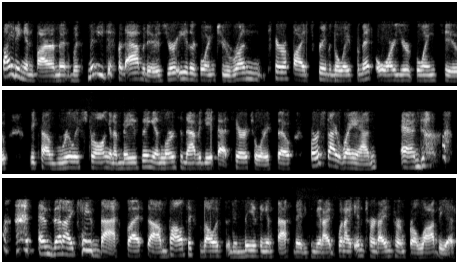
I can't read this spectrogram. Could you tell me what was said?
exciting environment with many different avenues, you're either going to run terrified, screaming away from it, or you're going to become really strong and amazing and learn to navigate that territory. So first I ran and and then I came back. But um, politics has always been amazing and fascinating to me. And I, when I interned, I interned for a lobbyist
